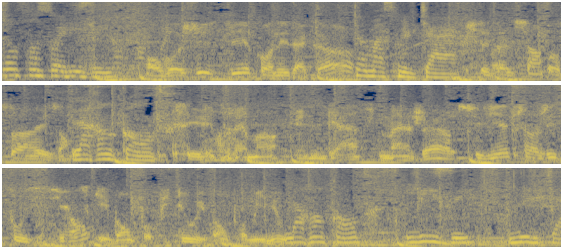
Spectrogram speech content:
Jean-François Lisée. On va juste dire qu'on est d'accord. Thomas Mulcair. Je te donne 100 raison. La rencontre. C'est vraiment une gaffe majeure. Tu viens de changer de position. Ce qui est bon pour Pitou est bon pour Minou. La rencontre. Lisée. Mulcair.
